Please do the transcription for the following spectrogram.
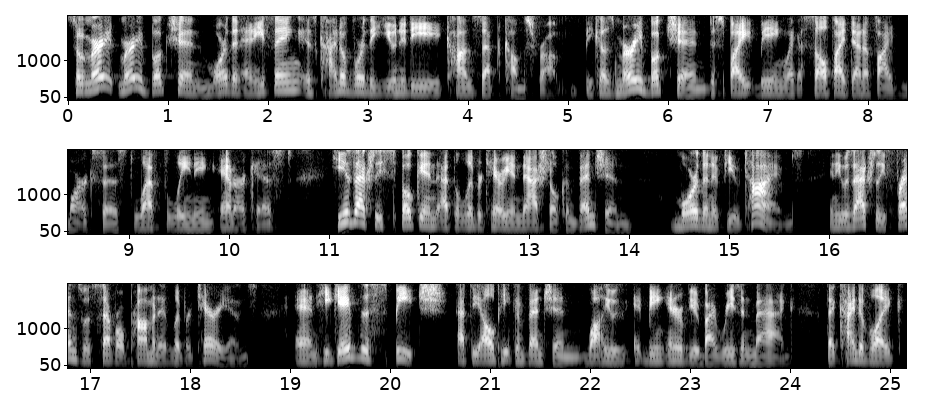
So Murray Murray Bookchin, more than anything, is kind of where the unity concept comes from. Because Murray Bookchin, despite being like a self-identified Marxist, left-leaning anarchist, he has actually spoken at the Libertarian National Convention more than a few times, and he was actually friends with several prominent libertarians. And he gave this speech at the LP convention while he was being interviewed by Reason Mag that kind of like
